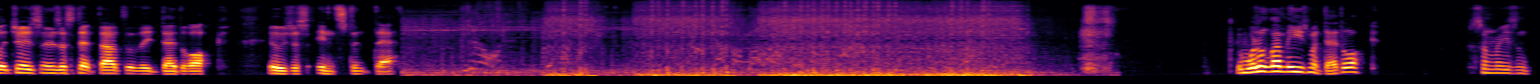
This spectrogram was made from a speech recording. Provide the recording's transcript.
literally, as soon as I stepped out of the deadlock, it was just instant death. It wouldn't let me use my deadlock for some reason.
